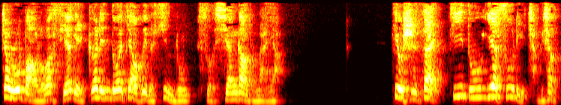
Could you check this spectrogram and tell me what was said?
正如保罗写给哥林多教会的信中所宣告的那样，就是在基督耶稣里成圣，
